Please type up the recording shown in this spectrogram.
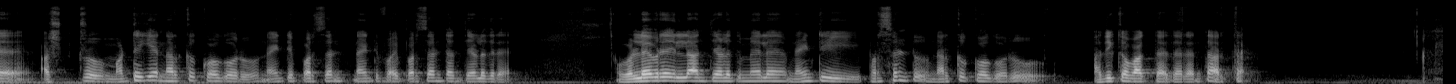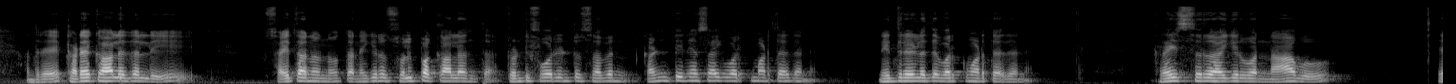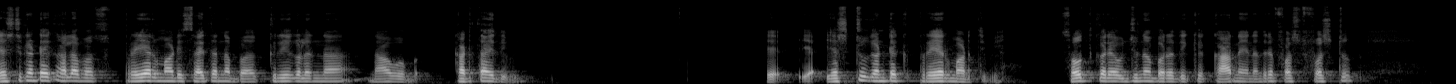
ಅಷ್ಟು ಮಟ್ಟಿಗೆ ನರ್ಕಕ್ಕೆ ಹೋಗೋರು ninety percent, ninety five percent ಅಂತ ಹೇಳಿದ್ರೆ ಒಳ್ಳೆಯವರೇ ಇಲ್ಲ ಅಂತ ಹೇಳಿದ ಮೇಲೆ ನೈಂಟಿ ಪರ್ಸೆಂಟು ನರ್ಕಕ್ಕೆ ಹೋಗೋರು ಅಧಿಕವಾಗ್ತಾ ಇದ್ದಾರೆ ಅಂತ ಅರ್ಥ. ಅಂದರೆ ಕಡೆ ಕಾಲದಲ್ಲಿ ಸೈತಾನನು ತನಗಿರೋ ಸ್ವಲ್ಪ ಕಾಲ ಅಂತ twenty four into seven continuous ಆಗಿ ವರ್ಕ್ ಮಾಡ್ತಾ ಇದ್ದಾನೆ. ನಿದ್ರೆ ಇಲ್ಲದೆ ವರ್ಕ್ ಮಾಡ್ತಾ ಇದ್ದಾನೆ. ಕ್ರೈಸ್ತರು ಆಗಿರುವ ನಾವು ಎಷ್ಟು ಗಂಟೆ ಕಾಲ ಪ್ರೇಯರ್ ಮಾಡಿ ಸೈತನ ಬ ಕ್ರಿಯೆಗಳನ್ನು ನಾವು ಕಟ್ತಾ ಇದ್ದೀವಿ? ಎಷ್ಟು ಗಂಟೆ ಪ್ರೇಯರ್ ಮಾಡ್ತೀವಿ? ಸೌತ್ ಕೊರಿಯಾ ಉಜ್ಜುನ ಬರೋದಕ್ಕೆ ಕಾರಣ ಏನಂದರೆ ಫಸ್ಟ್, ಫಸ್ಟು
